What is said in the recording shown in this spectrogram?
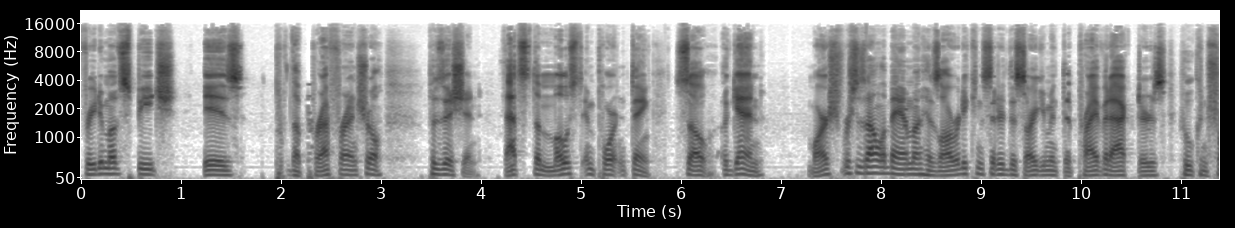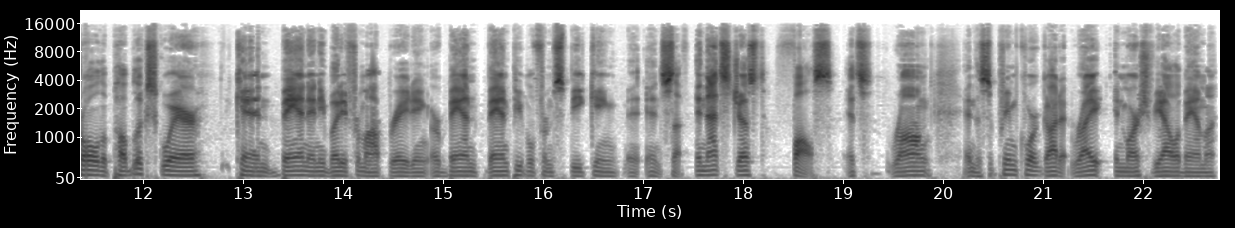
freedom of speech is the preferential position. That's the most important thing. So again, Marsh versus Alabama has already considered this argument that private actors who control the public square can ban anybody from operating or ban ban people from speaking and, and stuff. And that's just false. It's wrong. And the Supreme Court got it right in Marsh v. Alabama.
